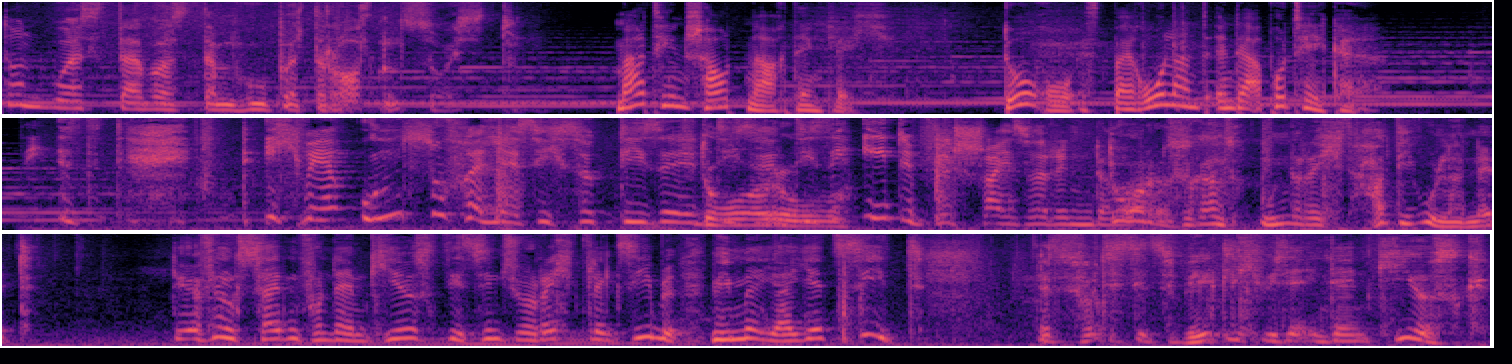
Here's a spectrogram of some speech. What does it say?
dann weißt du, was du dem Hubert raten sollst. Martin schaut nachdenklich. Doro ist bei Roland in der Apotheke. Ich wäre unzuverlässig, sagt diese, Doro. diese, diese i-Tüpfel-Scheißerin da. Doro, so ganz Unrecht hat die Ulla nicht. Die Öffnungszeiten von deinem Kiosk, die sind schon recht flexibel, wie man ja jetzt sieht. Du solltest jetzt wirklich wieder in deinen Kiosk.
